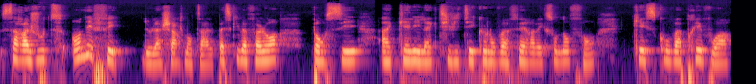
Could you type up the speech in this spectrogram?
ça rajoute en effet de la charge mentale, parce qu'il va falloir penser à quelle est l'activité que l'on va faire avec son enfant, qu'est-ce qu'on va prévoir,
